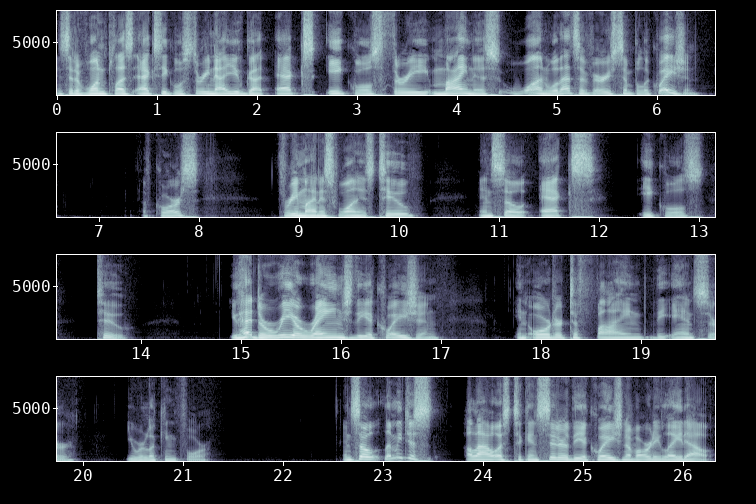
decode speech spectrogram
instead of 1 plus x equals 3, now you've got x equals 3 minus 1. Well, that's a very simple equation. Of course, 3 minus 1 is 2. And so x equals 2. You had to rearrange the equation in order to find the answer you were looking for. And so let me just allow us to consider the equation I've already laid out.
